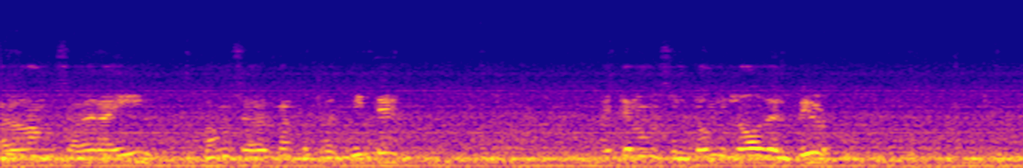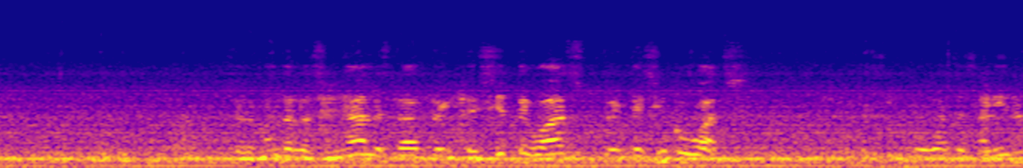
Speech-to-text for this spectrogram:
Ahora vamos a ver ahí. Vamos a ver cuánto transmite. Ahí tenemos el domino del beer le manda la señal está a 37 watts 35 watts 35 watts de salida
